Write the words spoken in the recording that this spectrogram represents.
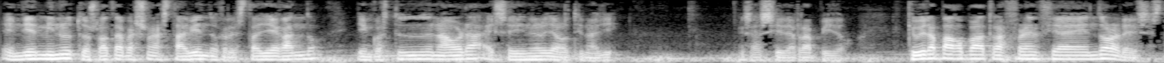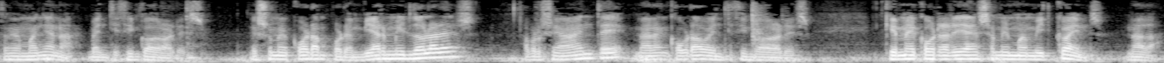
en 10 minutos la otra persona está viendo que le está llegando y en cuestión de una hora ese dinero ya lo tiene allí. Es así de rápido. ¿Qué hubiera pagado por la transferencia en dólares esta mañana? 25 dólares. Eso me cobran por enviar 1000 dólares, aproximadamente me han cobrado 25 dólares. ¿Qué me cobraría eso mismo en bitcoins? Nada,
